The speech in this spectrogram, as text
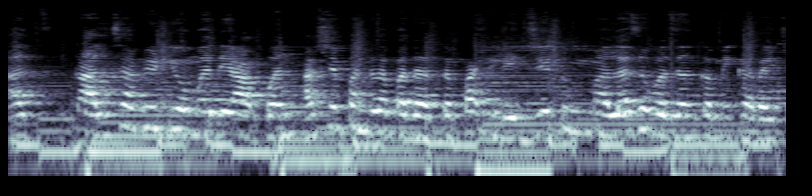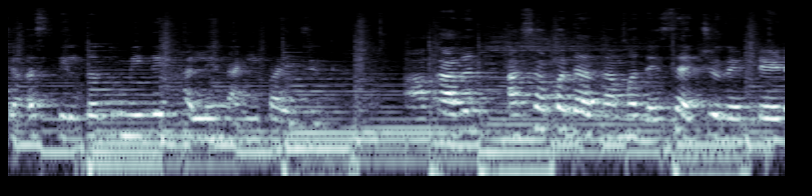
आज कालच्या व्हिडिओमध्ये आपण असे पंधरा पदार्थ पाहिले जे तुम्हाला जर वजन कमी करायचे असतील तर तुम्ही ते खाल्ले नाही पाहिजेत कारण अशा पदार्थामध्ये सॅच्युरेटेड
